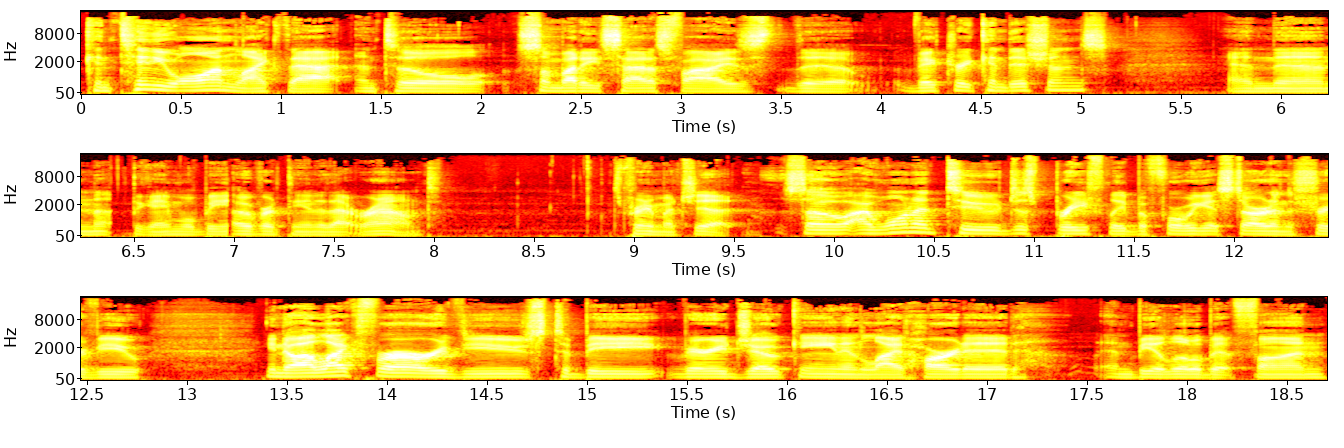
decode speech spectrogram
continue on like that until somebody satisfies the victory conditions. and then the game will be over at the end of that round. That's pretty much it. So I wanted to just briefly, before we get started in this review, you know, I like for our reviews to be very joking and lighthearted and be a little bit fun.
